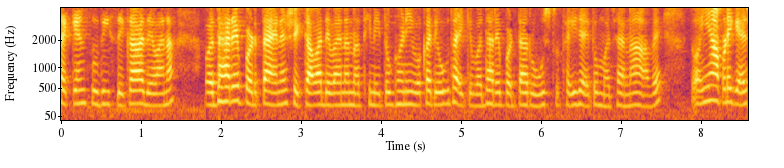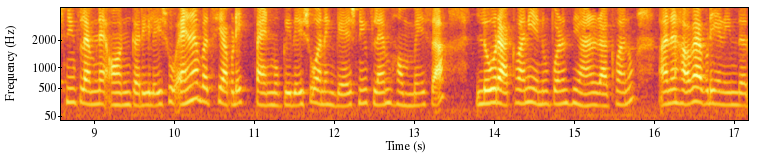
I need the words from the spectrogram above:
સેકન્ડ સુધી શેકાવા દેવાના. વધારે પડતા એને શેકાવા દેવાના નથી, નહીં તો ઘણી વખત એવું થાય કે વધારે પડતા રોસ્ટ થઈ જાય તો મજા ના આવે. તો અહીંયા આપણે ગેસની ફ્લેમને ઓન કરી લઈશું. એના પછી આપણે એક પેન મૂકી દઈશું અને ગેસની ફ્લેમ હંમેશા લો રાખવાની, એનું પણ ધ્યાન રાખવાનું. અને હવે આપણે એની અંદર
